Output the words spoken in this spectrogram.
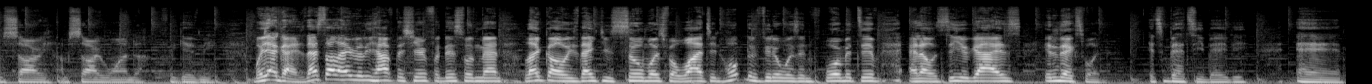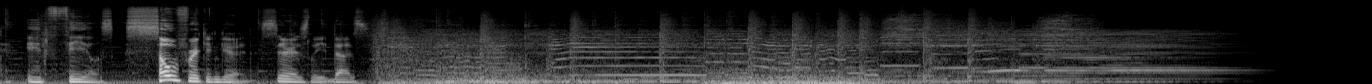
I'm sorry. I'm sorry, Wanda. Forgive me. But yeah, guys, that's all I really have to share for this one, man. Like always, thank you so much for watching. Hope the video was informative, and I will see you guys in the next one. It's Betsy, baby, and it feels so freaking good. Seriously, it does.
